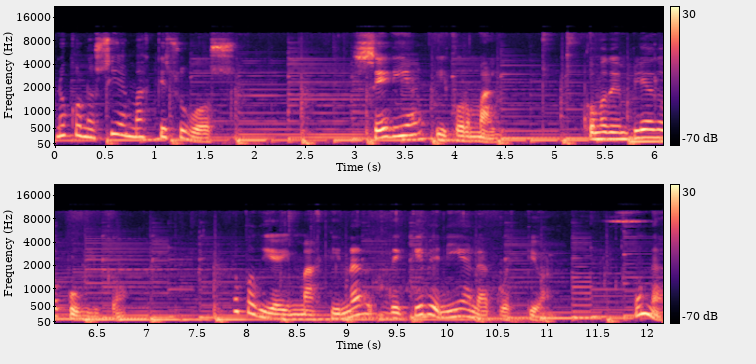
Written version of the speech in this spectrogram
No conocía más que su voz, seria y formal, como de empleado público. No podía imaginar de qué venía la cuestión. Una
